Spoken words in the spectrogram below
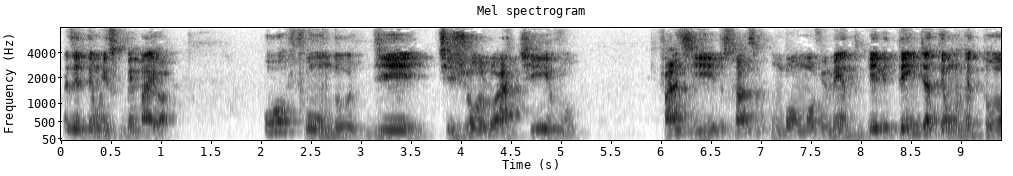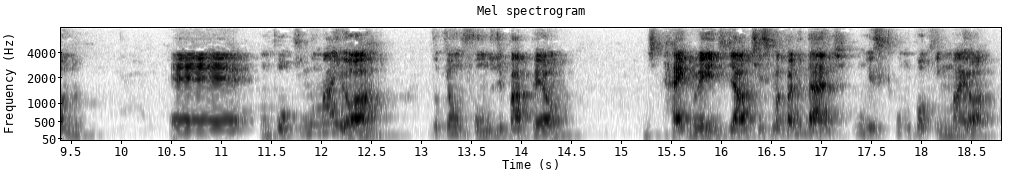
mas ele tem um risco bem maior. O fundo de tijolo ativo, faz faz um bom movimento, ele tende a ter um retorno é, um pouquinho maior do que um fundo de papel high grade de altíssima qualidade, um risco um pouquinho maior.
